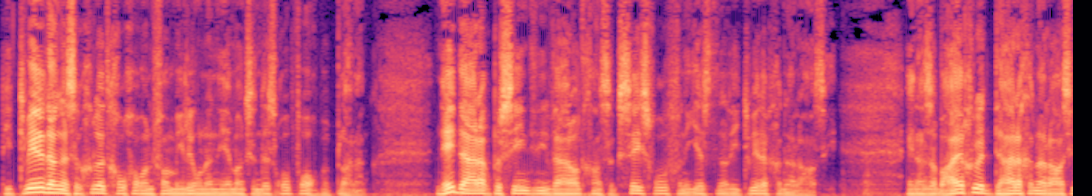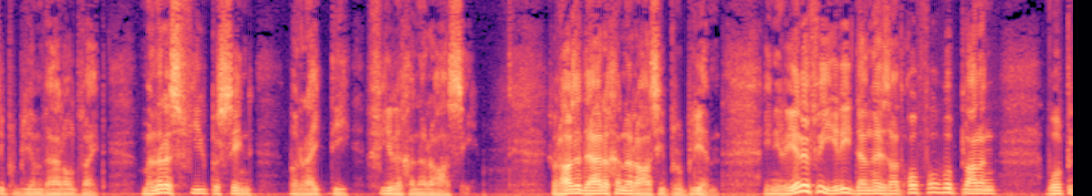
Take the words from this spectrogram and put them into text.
Die tweede ding is 'n groot gogga van familieondernemings en dis opvolgbeplanning. Net 30% in die wêreld gaan suksesvol van die eerste na die tweede generasie. En as 'n baie groot derde generasie probleem wêreldwyd. Minder as 4% bereik die vierde generasie. So daar's 'n derde generasie probleem. En die rede vir hierdie ding is dat opvolgbeplanning word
